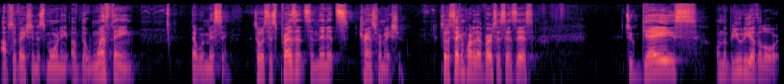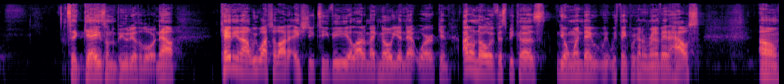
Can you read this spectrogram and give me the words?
observation this morning of the one thing that we're missing. So it's his presence and then it's transformation. So the second part of that verse it says this to gaze on the beauty of the Lord. To gaze on the beauty of the Lord. Now, Katie and I, we watch a lot of HGTV, a lot of Magnolia Network, and I don't know if it's because, you know, one day we, we think we're going to renovate a house. Um,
